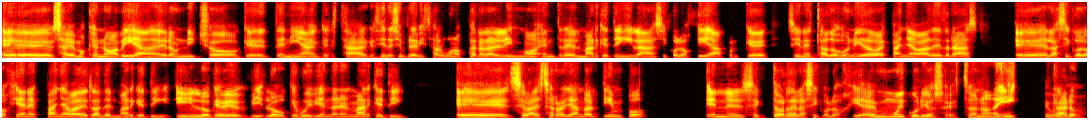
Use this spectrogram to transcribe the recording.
Eh, sabemos que no había, era un nicho que tenía que estar creciendo. Siempre he visto algunos paralelismos entre el marketing y la psicología, porque si en Estados Unidos España va detrás, eh, la psicología en España va detrás del marketing. Y lo que, lo que voy viendo en el marketing eh, se va desarrollando al tiempo en el sector de la psicología. Es muy curioso esto, ¿no? Y claro,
